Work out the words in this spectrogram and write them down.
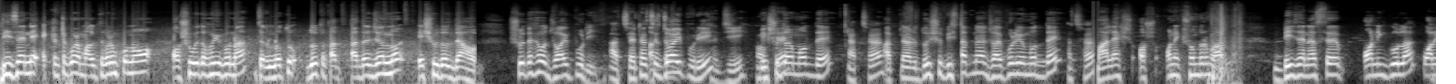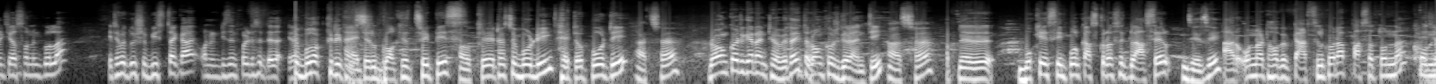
ডিজাইনে একটা একটা করে মাল নিতে পারবেন কোনো অসুবিধা হইব না। যারা নতুন তাদের জন্য এই সুবিধা দেওয়া হবে। শুধু দেখাবো জয়পুরি। আচ্ছা এটা হচ্ছে জয়পুরি? জি Okay. মধ্যে আচ্ছা। আপনার দুইশো বিশটা আপনার জয়পুরের মধ্যে আচ্ছা। মাল এক- অনেক সুন্দর মাল। ডিজাইন আছে অনেকগুলা কোয়ালিটি আছে অনেকগুলা। এটা হবে দুইশো বিশ টাকা অনেক ডিজাইন কোয়ালিটি এটা- ব্লক থ্রি হ্যাঁ পিস এটা ব্লকের থ্রি পিস ওকে এটা হচ্ছে বডি এটা পোটি আচ্ছা রংকশ গ্যারান্টি হবে তাই তো? রঙ্কশ গ্যারান্টি আচ্ছা। আপনার বুকে সিম্পল কাজ করা আছে গ্লাসের জি জি। আর অন্যটা হবে টার্সেল করা পাঁচাতন না অন্য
